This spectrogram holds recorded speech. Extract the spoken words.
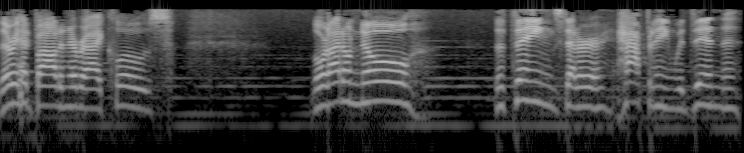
With every head bowed and every eye closed. Lord, I don't know the things that are happening within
